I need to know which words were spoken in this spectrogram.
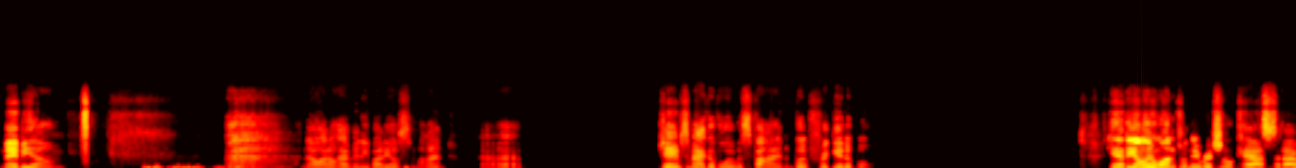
Maybe um. no, I don't have anybody else in mind. Uh, James McAvoy was fine, but forgettable. Yeah, the only one from the original cast that I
